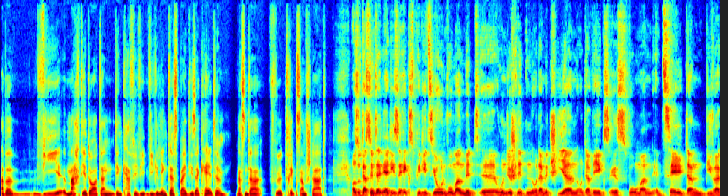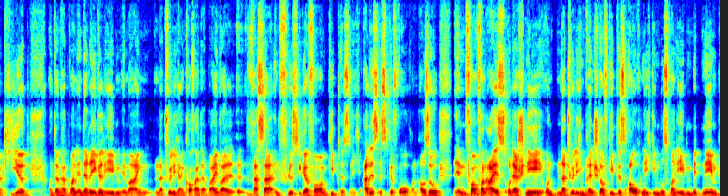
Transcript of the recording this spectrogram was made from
Aber wie macht ihr dort dann den Kaffee? Wie, wie gelingt das bei dieser Kälte? Was sind da für Tricks am Start? Also das sind dann ja diese Expeditionen, wo man mit äh, Hundeschlitten oder mit Skiern unterwegs ist, wo man im Zelt dann bivakiert und dann hat man in der Regel eben immer ein, natürlich einen Kocher dabei, weil äh, Wasser in flüssiger Form gibt es nicht. Alles ist gefroren. Also in Form von Eis oder Schnee und natürlichen Brennstoff gibt es auch nicht. Den muss man eben mitnehmen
